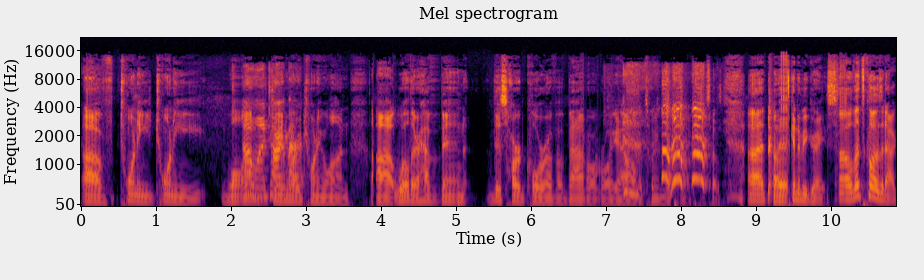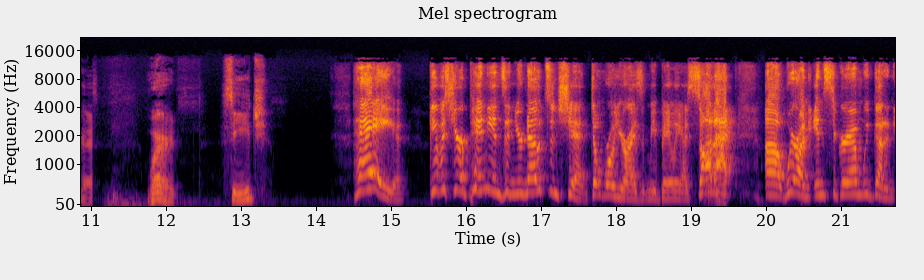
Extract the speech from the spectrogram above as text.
of 2021, I wanna talk about January 21, uh, will there have been this hardcore of a battle royale between the two episodes? Uh, no, it's gonna be great. So let's close it out, guys. Word. Siege. Hey, give us your opinions and your notes and shit. Don't roll your eyes at me, Bailey. I saw that. Uh, we're on Instagram. We've got an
